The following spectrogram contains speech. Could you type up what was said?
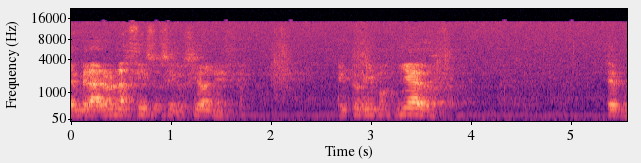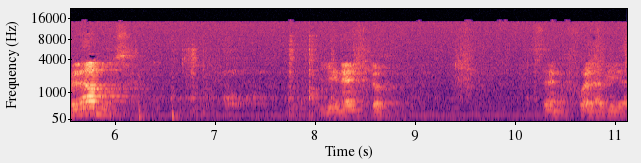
sembraron así sus ilusiones. Y tuvimos miedo, temblamos. Y en esto se nos fue la vida.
